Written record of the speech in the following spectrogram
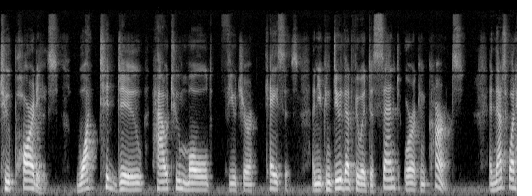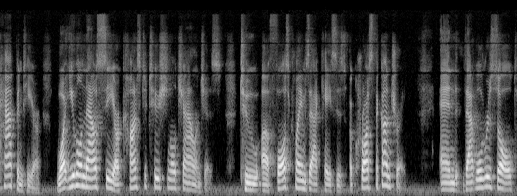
to parties what to do, how to mold future cases. And you can do that through a dissent or a concurrence. And that's what happened here. What you will now see are constitutional challenges to uh, False Claims Act cases across the country. And that will result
